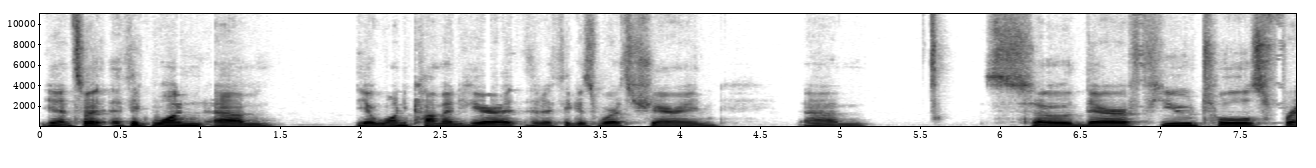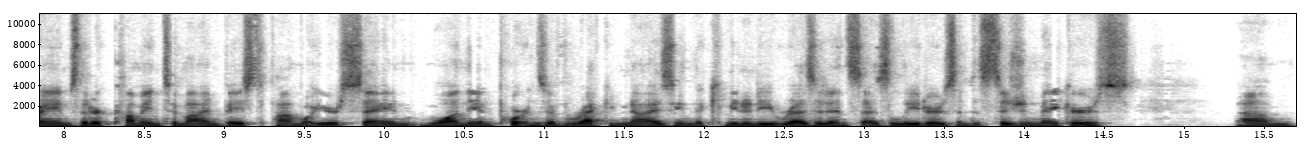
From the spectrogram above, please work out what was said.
Yeah, and so I think one, um, yeah, one comment here that I think is worth sharing. Um, so there are a few tools frames that are coming to mind based upon what you're saying. One, the importance of recognizing the community residents as leaders and decision makers. Um,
